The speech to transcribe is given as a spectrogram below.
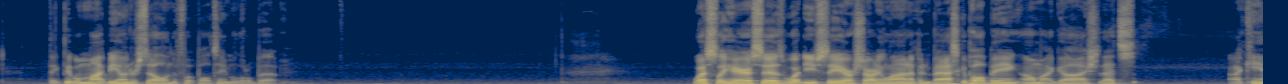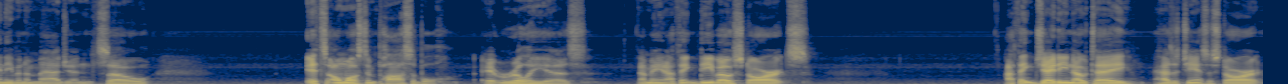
I think people might be underselling the football team a little bit. Wesley Harris says, "What do you see our starting lineup in basketball being?" Oh my gosh, that's I can't even imagine. So it's almost impossible. It really is. I mean, I think Devo starts. I think JD Notae has a chance to start.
